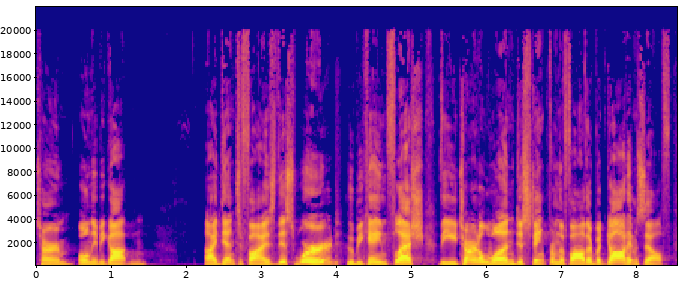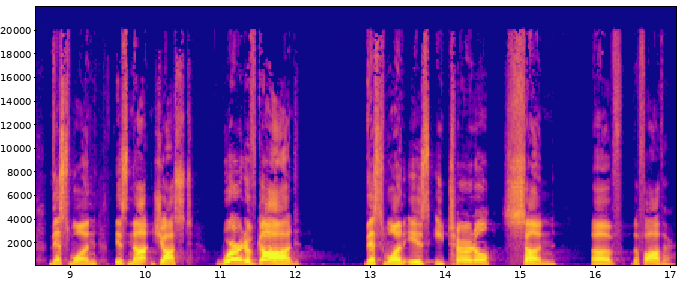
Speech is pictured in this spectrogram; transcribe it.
term, only begotten, identifies this Word who became flesh, the eternal one, distinct from the Father, but God Himself. This one is not just Word of God, this one is eternal Son of the Father.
